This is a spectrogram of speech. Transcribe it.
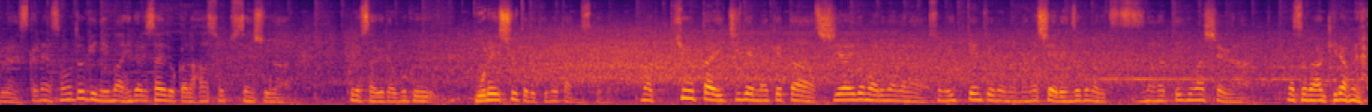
ぐらいですかねその時にまあ左サイドからハースホップ選手がクロス上げた僕ボレーシュートで決めたんですけど、まあ、9対1で負けた試合でもありながらその1点というのが7試合連続までつながっていきましたから、まあ、その諦めない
